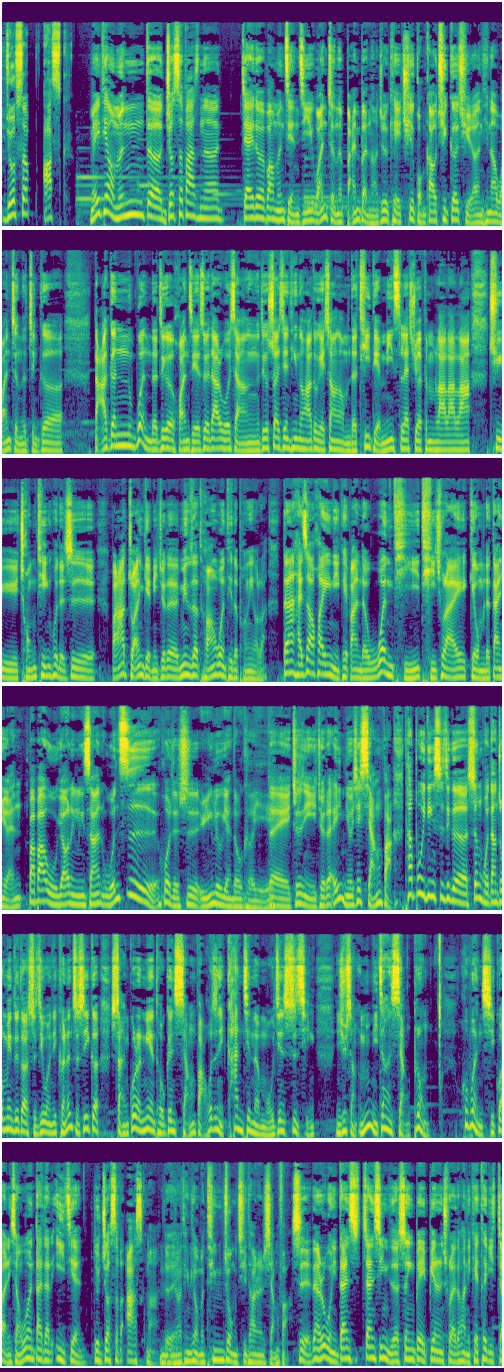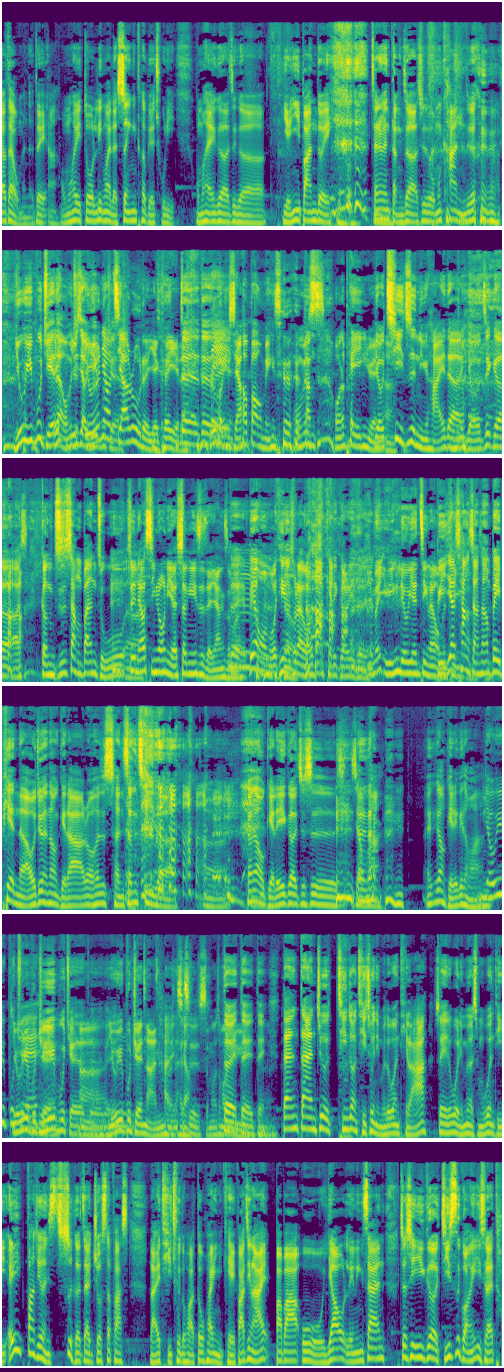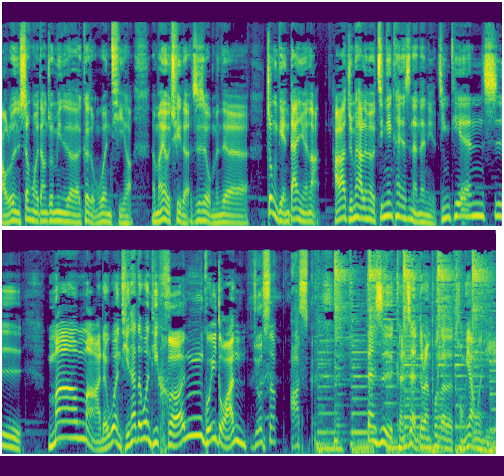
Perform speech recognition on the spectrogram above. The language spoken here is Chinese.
Joseph ask. 每一天我们的 Josephus 呢， 嘉义都会帮我们剪辑完整的版本啊，就是可以去广告、去歌曲，让你听到完整的整个答跟问的这个环节。所以大家如果想这个率先听的话，都可以上到我们的 T 点 me slash FM 啦啦啦去重听，或者是把它转给你觉得面对到同样问题的朋友了。当然还是要欢迎你可以把你的问题提出来给我们的单元。八八五幺零零三文字或者是语音留言都可以。，对，就是你觉得哎，你有一些想法，它不一定是这个生活当中面对到的实际问题，可能只是一个闪过的念头跟想法，或者你看见的某一件事情，你就想，嗯，你这样想，不懂会不会很奇怪？你想问问大家的意见，就 Joseph ask 嘛，对不对，对？要听听我们听众其他人的想法。是，但如果你担担心你的声音被辨认出来的话，你可以特地交代我们的，对啊，我们会做另外的声音特别处理。我们还有一个这个演艺班队 在那边等着，就是我们看就是 犹豫不决的，我们就叫有人要加入的也可以了。对对对对如果你想要报名，是我们我们的配音员，有啊气质女孩的，有这个、呃耿直上班族，所以你要形容你的声音是怎样，是吗？对，不然我我听得出来，我会放 category 的你。们语音留言进来，我们比较听唱常常被骗的，我就会那种给他，然后是很生气的。呃，刚刚我给了一个就是叫什么？哎，刚刚给了一个什么？犹豫不决，犹豫不决，犹豫不决的，犹豫不决难，还是什么什么女？对对对嗯，但当然就听众提出你们的问题了啊，所以如果你们有什么问题，哎，发觉很适合在 Josephus 来提出的话，都欢迎你可以发进来八八五五幺零零三，这是一个集思广益，一起来讨论生活当中面对的各种问题哈、哦，蛮有趣的，这是我们的重点单元啦。好了，准备好了没有？今天看一下是男男女的，今天是妈妈的问题，她的问题很鬼短，Joseph ask. 但是可能是很多人碰到的同样问题。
